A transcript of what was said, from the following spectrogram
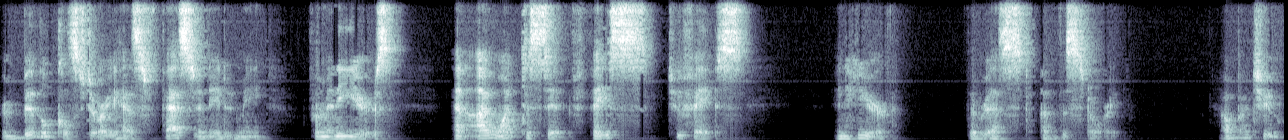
Her biblical story has fascinated me for many years, and I want to sit face to face and hear the rest of the story. How about you?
